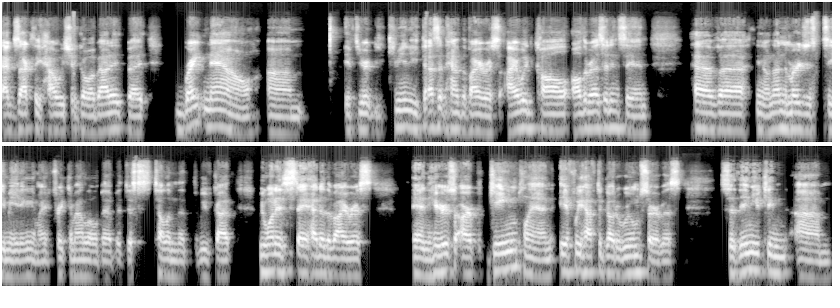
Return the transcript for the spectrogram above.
exactly how we should go about it but right now um, if your community doesn't have the virus i would call all the residents in have uh, you know not an emergency meeting. It might freak them out a little bit, but just tell them that we've got we want to stay ahead of the virus, and here's our game plan if we have to go to room service. So then you can um,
